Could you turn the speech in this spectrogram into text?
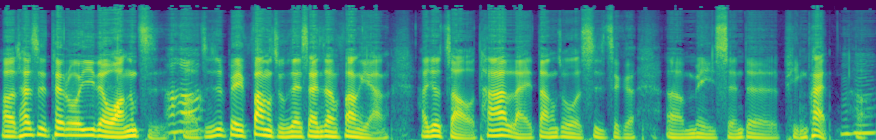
啊，他是特洛伊的王子啊，只是被放逐在山上放羊，他就找他来当做是这个呃美神的评判啊，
